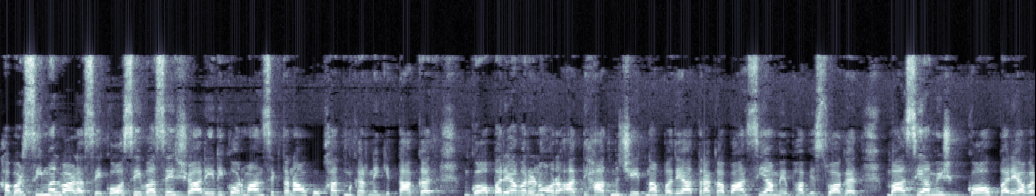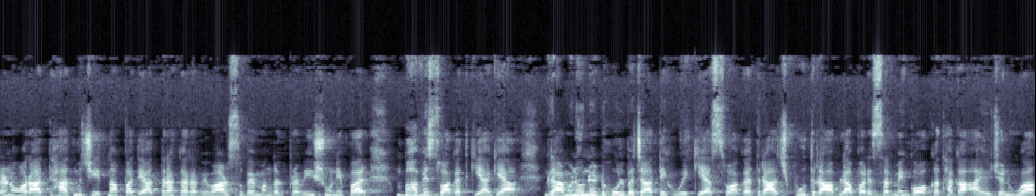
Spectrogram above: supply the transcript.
खबर सीमलवाड़ा से। गौ सेवा से शारीरिक और मानसिक तनाव को खत्म करने की ताकत, गौ पर्यावरण और अध्यात्म चेतना पदयात्रा का बांसिया में भव्य स्वागत। बांसिया में गौ पर्यावरण और अध्यात्म चेतना पदयात्रा का रविवार सुबह मंगल प्रवेश होने पर भव्य स्वागत किया गया। ग्रामीणों ने ढोल बजाते हुए किया स्वागत। राजपूत रावला परिसर में गौ कथा का आयोजन हुआ।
